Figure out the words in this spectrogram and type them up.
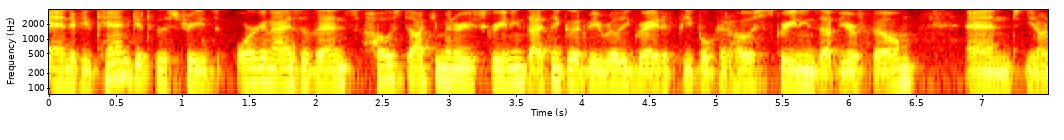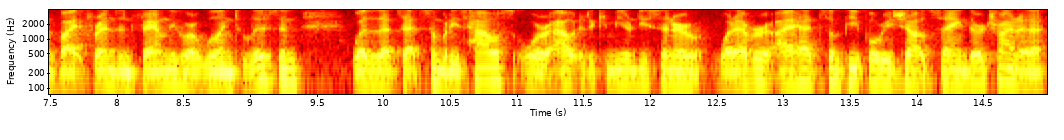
and if you can get to the streets, organize events, host documentary screenings. I think it would be really great if people could host screenings of your film and you know invite friends and family who are willing to listen, whether that's at somebody's house or out at a community center, whatever. I had some people reach out saying they're trying to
